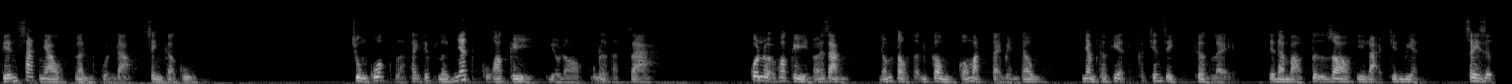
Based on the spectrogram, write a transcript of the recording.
tiến sát nhau gần quần đảo Senkaku. Trung Quốc là thách thức lớn nhất của Hoa Kỳ, điều đó cũng được đặt ra. Quân đội Hoa Kỳ nói rằng nhóm tàu tấn công có mặt tại Biển Đông nhằm thực hiện các chiến dịch thường lệ để đảm bảo tự do đi lại trên biển, xây dựng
